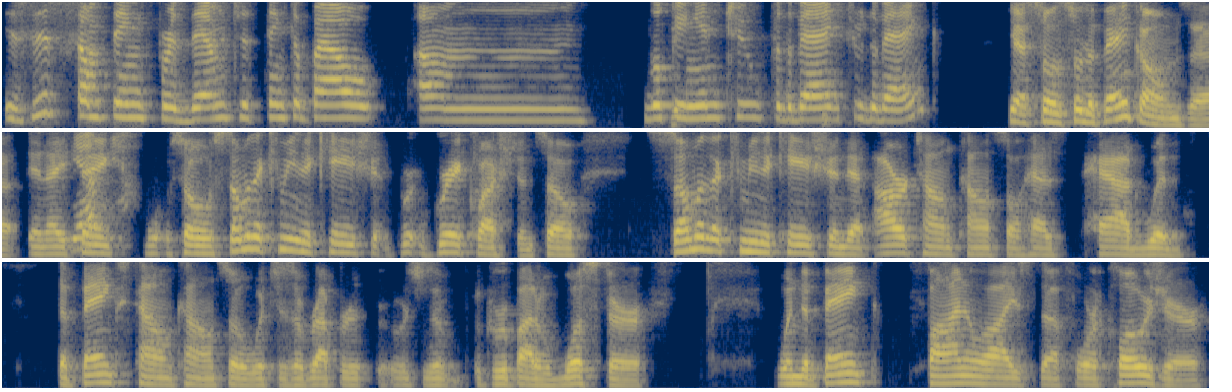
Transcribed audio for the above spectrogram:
Is this something for them to think about um, looking into for the bank, through the bank? Yeah, so so the bank owns it, and I Yeah. think so. Some of the communication, great question. So some of the communication that our town council has had with the bank's town council, which is a rep, which is a group out of Worcester, when the bank finalized the foreclosure,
